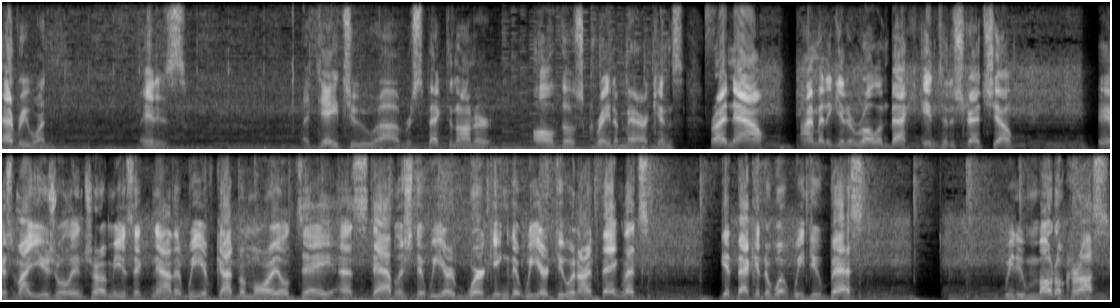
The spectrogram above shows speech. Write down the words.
everyone. It is a day to uh, respect and honor all of those great Americans. Right now, I'm going to get it rolling back into the stretch show. Here's my usual intro music. Now that we have got Memorial Day established, that we are working, that we are doing our thing, let's get back into what we do best. We do motocross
